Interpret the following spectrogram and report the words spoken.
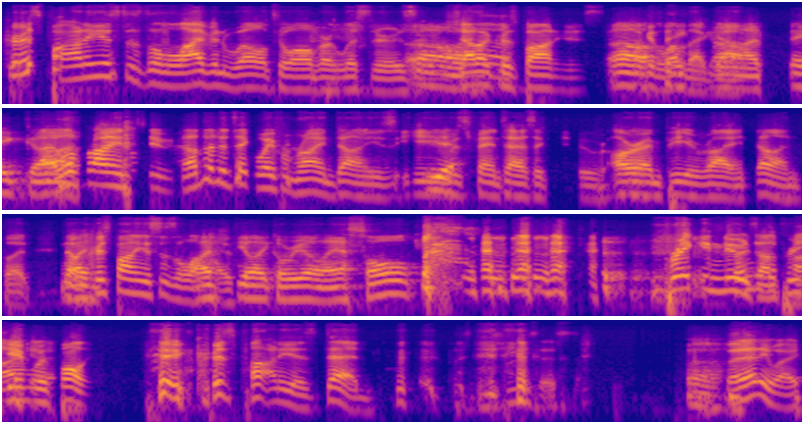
Chris Pontius is alive and well to all of our listeners. Oh. Shout out Chris Pontius. oh, I Fucking love that guy. God. Thank God. I love Ryan too. Nothing to take away from Ryan Dunn. He's he Yeah. was fantastic too. RMP Ryan Dunn. But no, Why- Chris Pontius is alive. I feel like a real asshole. Breaking news on pregame with Paulie. Chris Pontius is dead. Jesus. Uh, but anyway,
